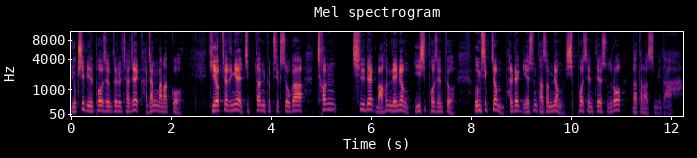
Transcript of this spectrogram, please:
61%를 차지해 가장 많았고 기업체 등의 집단 급식소가 1,744명 20%, 음식점 865명 10%의 순으로 나타났습니다.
